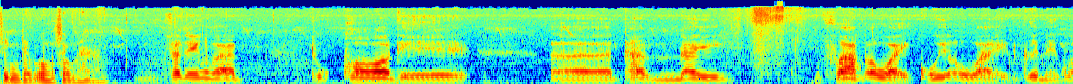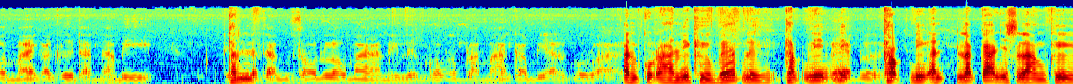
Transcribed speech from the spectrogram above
สิ่งที่พระองค์ทรงห้ามแสดงว่าทุกข้อที่ท่านได้ฝากเอาไว้คุยเอาไว้คือในความหมายก็คือท่านทาบี ที่จะทั้งสอนเรามาในเรื่องของพระมหาคัมภีร์อัลกุรอานอันกุรอานนี่คือแบบเลยครับนี่นี่แบบเลยครับนี่อันหลักการอิสลามคือ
